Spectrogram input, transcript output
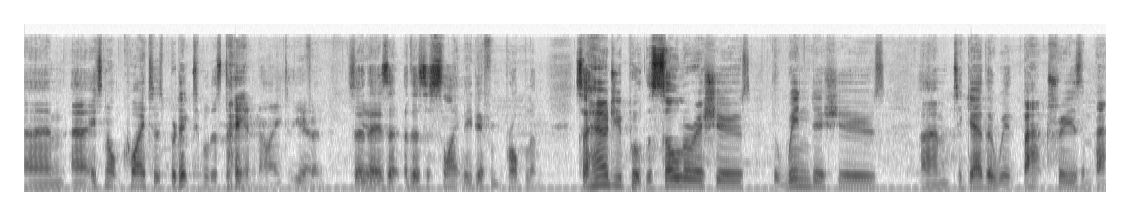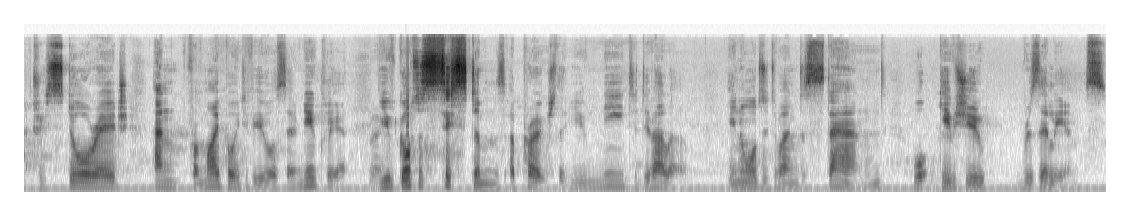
Um, uh, it's not quite as predictable as day and night, Yeah. even. So Yeah. there's a there's a slightly different problem. So how do you put the solar issues, the wind issues, um, together with batteries and battery storage, and from my point of view, also nuclear? Right. You've got a systems approach that you need to develop in order to understand what gives you resilience.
